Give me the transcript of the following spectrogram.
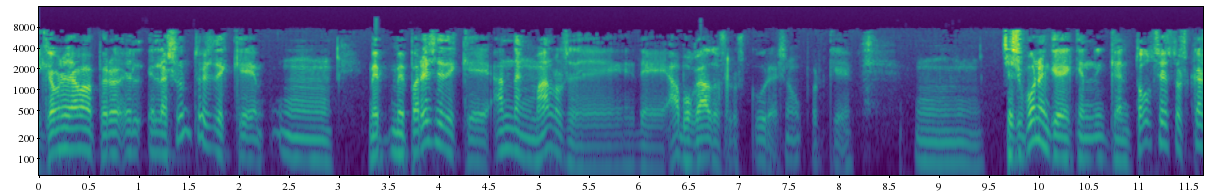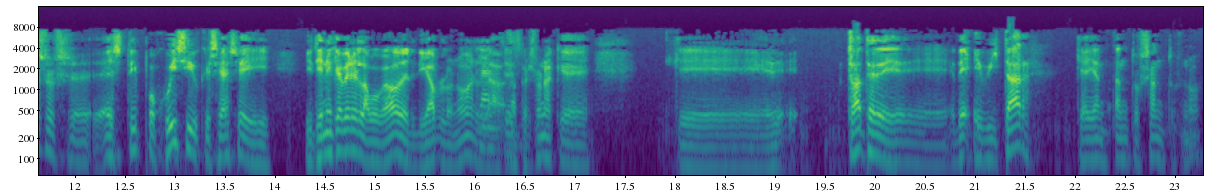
y, ¿cómo se llama? Pero el, el asunto es de que mm, me, me parece de que andan malos de, de abogados los curas, ¿no? Porque mm, se supone que, que en, que en todos estos casos eh, es tipo juicio que se hace y, y tiene que ver el abogado del diablo, ¿no? La, Claro. la persona que, que trate de, de evitar que hayan tantos santos, ¿no?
